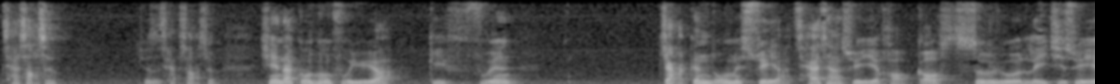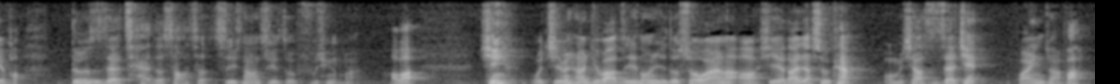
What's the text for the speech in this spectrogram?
踩刹车。就是踩刹车。现在共同富裕啊，给富人加更多的税啊，财产税也好，高收入累积税也好，都是在踩着刹车，实际上是一种负循环，好吧？行，我基本上就把这些东西都说完了啊，谢谢大家收看，我们下次再见，欢迎转发。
